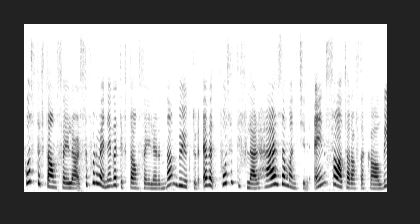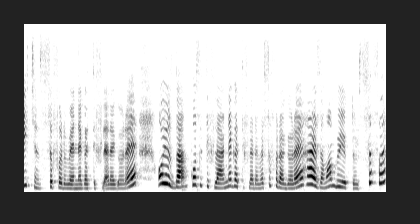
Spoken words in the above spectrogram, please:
Pozitif tam sayılar sıfır ve negatif tam sayılarından büyüktür. Evet pozitifler her zaman için en sağ tarafta kaldığı için sıfır ve negatiflere göre. O yüzden pozitifler negatiflere ve sıfıra göre her zaman büyüktür. Sıfır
